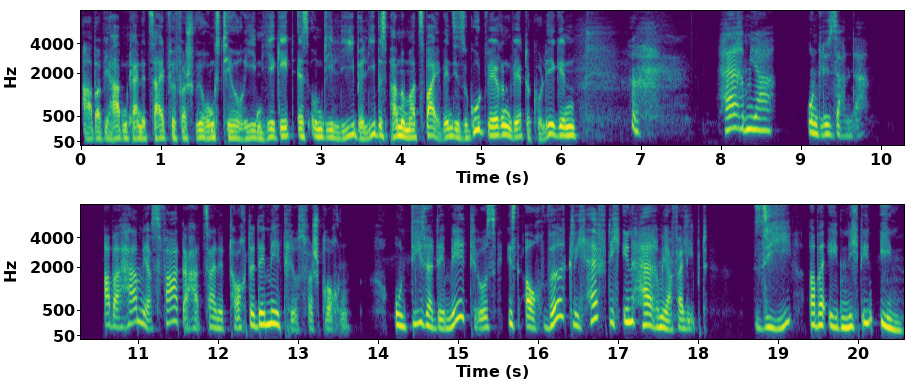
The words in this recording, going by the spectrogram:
Aber wir haben keine Zeit für Verschwörungstheorien. Hier geht es um die Liebe. Liebespaar Nummer zwei. Wenn Sie so gut wären, werte Kollegin. Hermia und Lysander. Aber Hermias Vater hat seine Tochter Demetrius versprochen. Und dieser Demetrius ist auch wirklich heftig in Hermia verliebt. Sie aber eben nicht in ihn.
